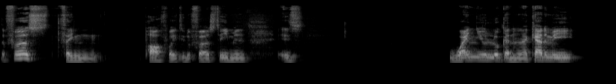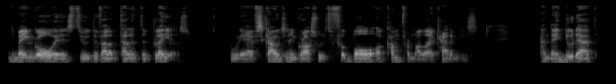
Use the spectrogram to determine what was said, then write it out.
The first thing, pathway to the first team, is, is when you look at an academy, the main goal is to develop talented players who they have scouted in grassroots football or come from other academies. And they do that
